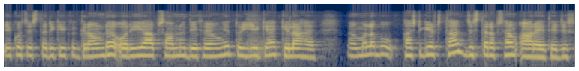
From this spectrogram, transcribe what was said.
ये कुछ इस तरीके का ग्राउंड है और ये आप सामने देख रहे होंगे तो ये क्या किला है। मतलब फ़र्स्ट गेट था जिस तरफ़ से हम आ रहे थे, जिस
